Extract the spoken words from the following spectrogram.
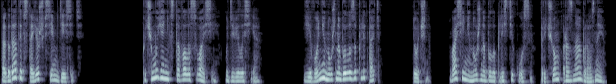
Тогда ты встаешь в семь-десять. Почему я не вставала с Васей, удивилась я. Его не нужно было заплетать. Точно. Васе не нужно было плести косы, причем разнообразные.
